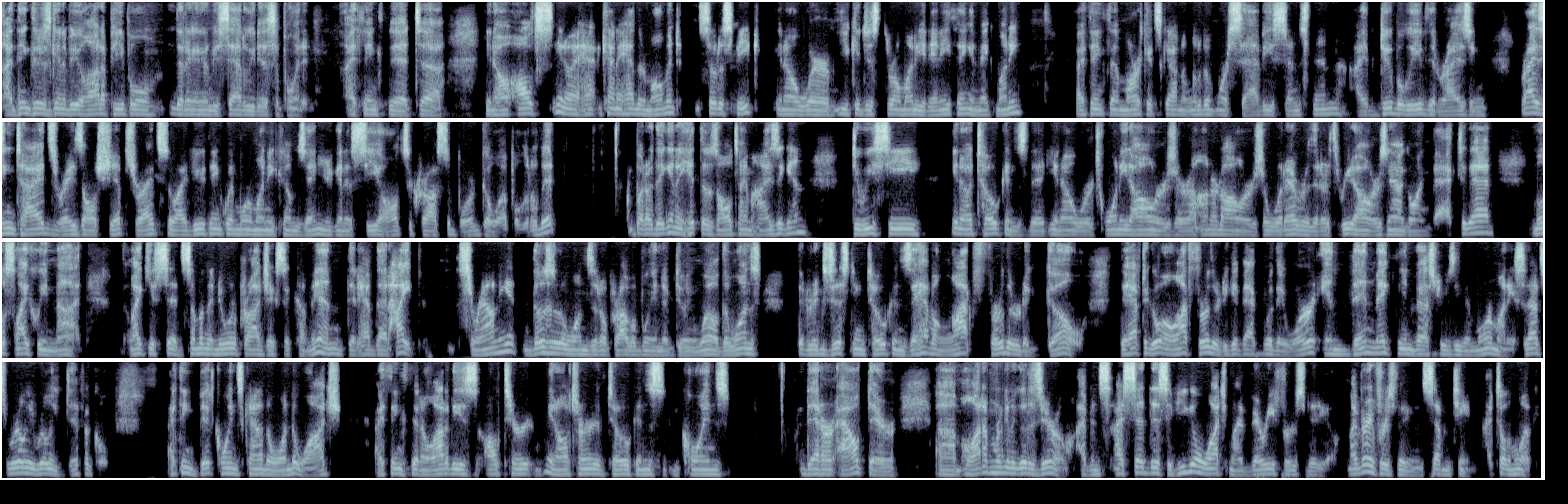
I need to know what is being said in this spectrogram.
I think there's going to be a lot of people that are going to be sadly disappointed. I think that uh, you know alts, you know, had, kind of had their moment, so to speak. You know, where you could just throw money at anything and make money. I think the market's gotten a little bit more savvy since then. I do believe that rising rising tides raise all ships, right? So I do think when more money comes in, you're going to see alts across the board go up a little bit. But are they going to hit those all time highs again? Do we see you know tokens that you know were twenty dollars or hundred dollars or whatever that are three dollars now going back to that most likely not like you said some of the newer projects that come in that have that hype surrounding it those are the ones that'll probably end up doing well the ones that are existing tokens they have a lot further to go. They have to go a lot further to get back where they were and then make the investors even more money. So that's really really difficult. I think bitcoin's kind of the one to watch. I think that a lot of these alter, you know alternative tokens and coins that are out there, um, a lot of them are going to go to zero. I've been, I said this, if you go watch my very first video, my very first video in 17, I told them, look,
